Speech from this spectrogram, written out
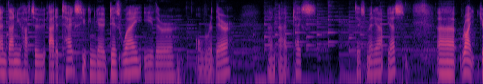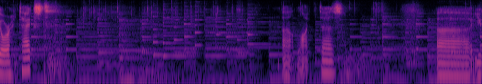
and then you have to add a text. You can go this way, either over there, and add text text media yes. Uh, write your text. Uh, like this. Uh, you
